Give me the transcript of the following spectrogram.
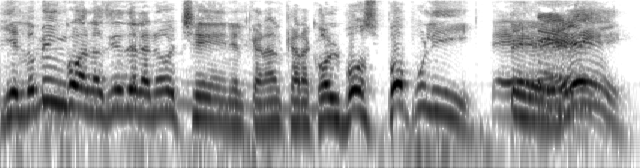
Y el domingo a las 10 de la noche en el canal Caracol Voz Populi TV.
